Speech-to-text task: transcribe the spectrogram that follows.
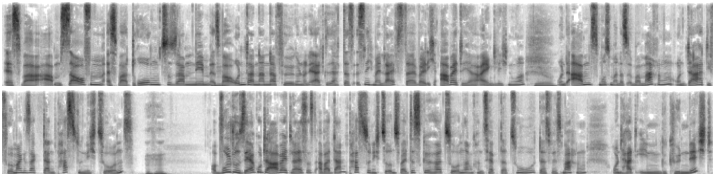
es war abends saufen, es war Drogen zusammennehmen, Mhm. es war untereinander vögeln. Und er hat gesagt, das ist nicht mein Lifestyle, weil ich arbeite ja eigentlich nur. Ja. Und abends muss man das immer machen. Und da hat die Firma gesagt, dann passt du nicht zu uns. Mhm. Obwohl du sehr gute Arbeit leistest, aber dann passt du nicht zu uns, weil das gehört zu unserem Konzept dazu, dass wir es machen und hat ihn gekündigt.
